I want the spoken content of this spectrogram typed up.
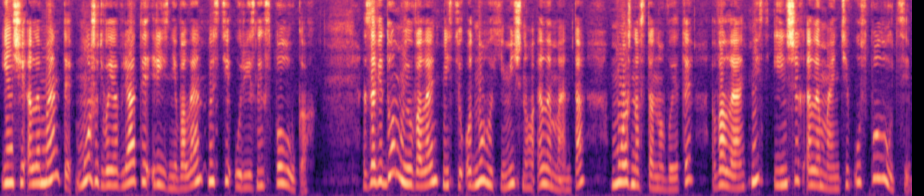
Інші елементи можуть виявляти різні валентності у різних сполуках. За відомою валентністю одного хімічного елемента можна встановити валентність інших елементів у сполуці.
